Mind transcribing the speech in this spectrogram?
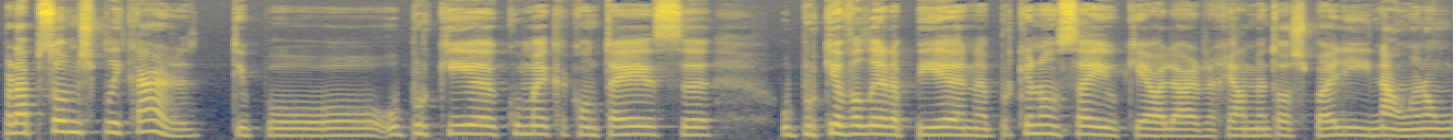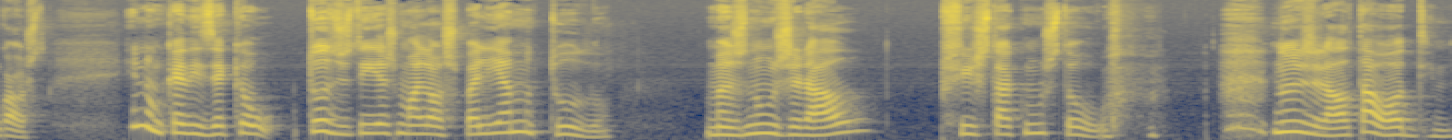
para a pessoa me explicar Tipo, o porquê, como é que acontece, o porquê valer a pena, porque eu não sei o que é olhar realmente ao espelho e não, eu não gosto. E não quer dizer que eu todos os dias me olho ao espelho e amo tudo, mas no geral prefiro estar como estou. no geral está ótimo.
